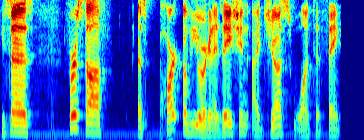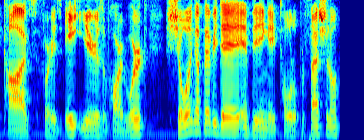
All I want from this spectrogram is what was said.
He says, first off, as part of the organization, I just want to thank Cogs for his eight years of hard work, showing up every day, and being a total professional.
